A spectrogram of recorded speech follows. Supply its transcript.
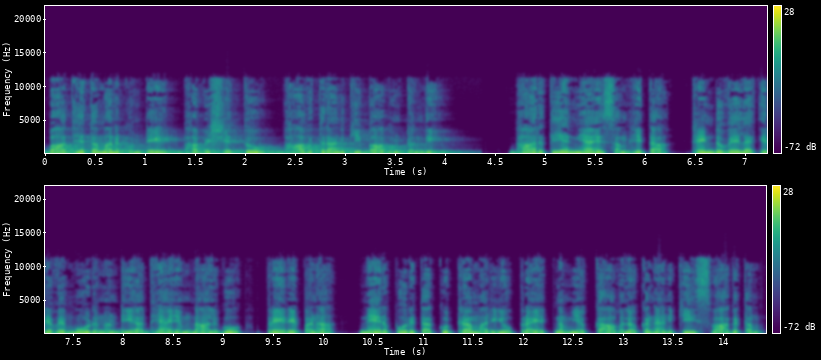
బాధ్యత మనకుంటే భవిష్యత్తు భావితరానికి బాగుంటుంది. భారతీయ న్యాయ సంహిత రెండు వేల ఇరవై మూడు నుండి అధ్యాయం నాలుగు ప్రేరేపణ నేరపూరిత కుట్ర మరియు ప్రయత్నం యొక్క అవలోకనానికి స్వాగతం.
